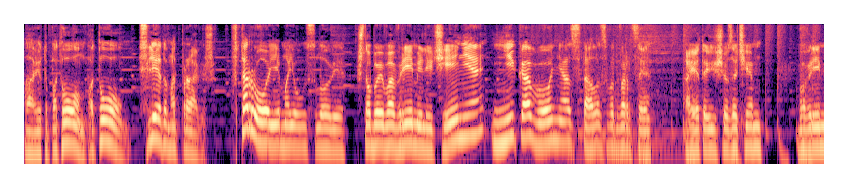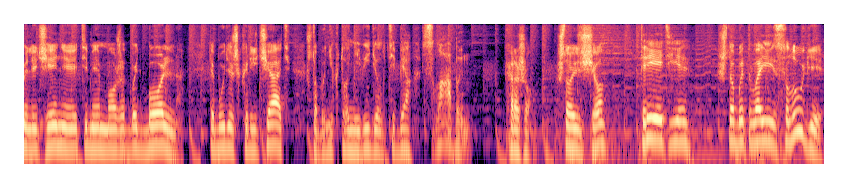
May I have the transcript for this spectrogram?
А это потом, потом, следом отправишь. Второе мое условие, чтобы во время лечения никого не осталось во дворце. А это еще зачем? Во время лечения тебе может быть больно. Ты будешь кричать, чтобы никто не видел тебя слабым. Хорошо. Что еще? Третье. Чтобы твои слуги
